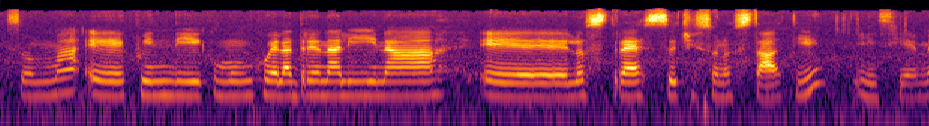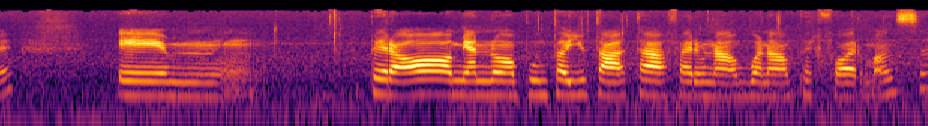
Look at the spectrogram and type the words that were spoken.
insomma, e quindi comunque l'adrenalina e lo stress ci sono stati insieme. E, um, però mi hanno appunto aiutata a fare una buona performance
